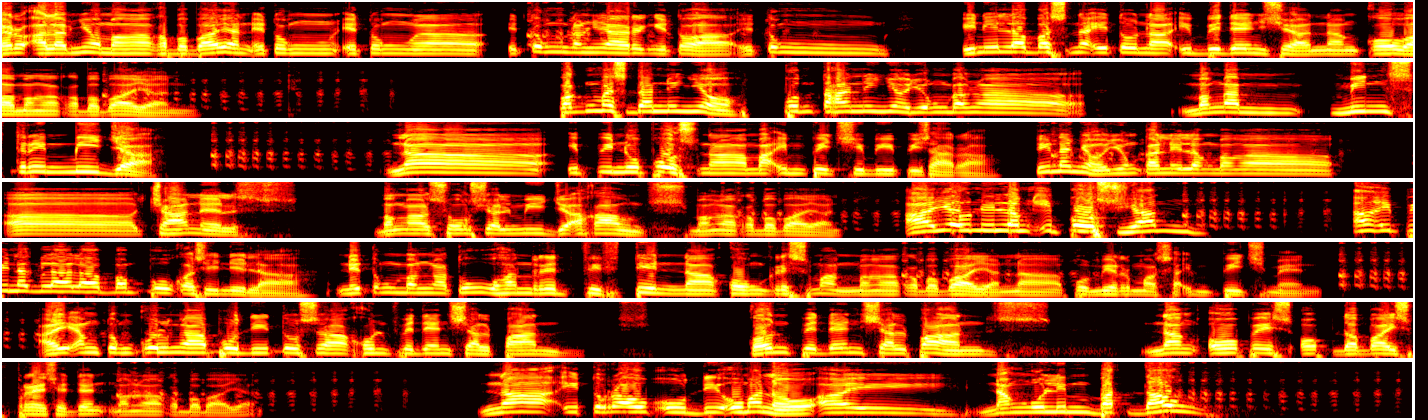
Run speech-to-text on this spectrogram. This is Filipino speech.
Pero alam nyo mga kababayan, itong itong ah, itong nangyaring ito ha, itong inilabas na ito na ebidensya ng COA mga kababayan. Pagmasdan ninyo, puntahan ninyo yung mga mga mainstream media na ipinupos na ma-impeach si BP Sara. Tingnan nyo yung kanilang mga ah, channels, mga social media accounts, mga kababayan. Ayaw nilang i-post yan. Ang ipinaglalaban po kasi nila, nitong mga 215 na congressman, mga kababayan, na pumirma sa impeachment, ay ang tungkol nga po dito sa confidential funds. Confidential funds ng Office of the Vice President, mga kababayan. Na ito raw o di umano ay nangulimbat daw.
